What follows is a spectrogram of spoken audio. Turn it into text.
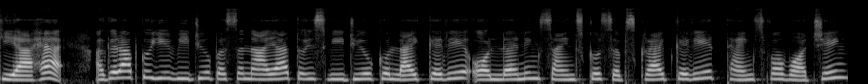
किया है। अगर आपको ये वीडियो पसंद आया तो इस वीडियो को लाइक करें और लर्निंग साइंस को सब्सक्राइब करें। Thanks for watching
